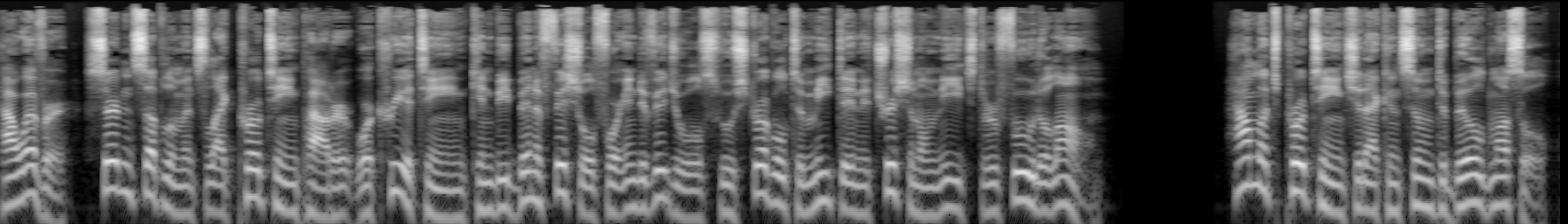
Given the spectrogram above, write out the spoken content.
However, certain supplements like protein powder or creatine can be beneficial for individuals who struggle to meet their nutritional needs through food alone. How much protein should I consume to build muscle?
